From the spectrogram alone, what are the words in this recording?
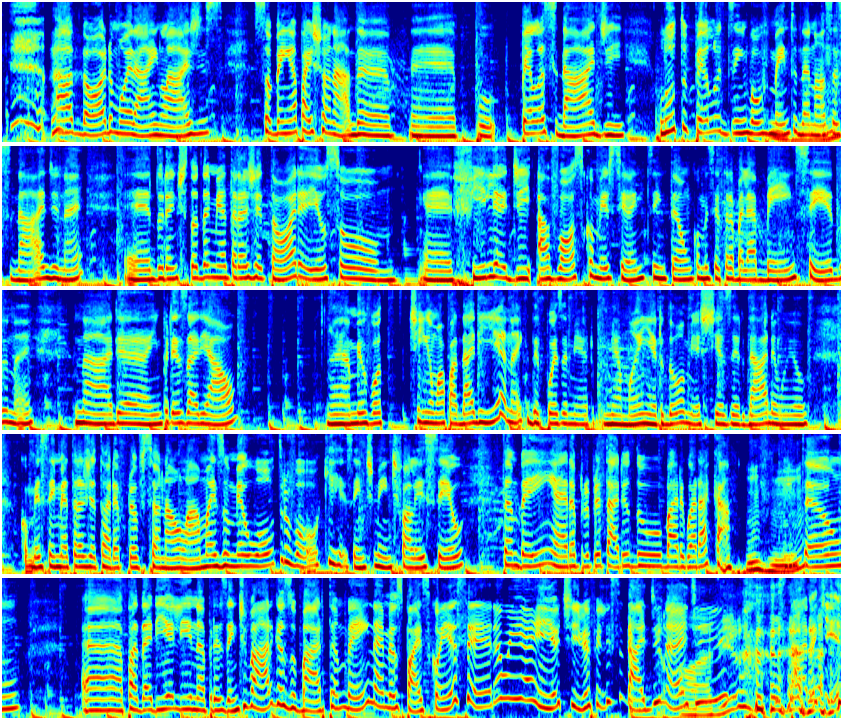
adoro morar em Lages sou bem apaixonada é, por, pela cidade, luto pelo desenvolvimento uhum. da nossa cidade, né? É, durante toda a minha trajetória, eu sou é, filha de avós comerciantes, então comecei a trabalhar bem cedo, né? Na área empresarial. É, meu avô tinha uma padaria, né? Que depois a minha, minha mãe herdou, minhas tias herdaram. Eu comecei minha trajetória profissional lá, mas o meu outro avô, que recentemente faleceu, também era proprietário do Bar Guaracá. Uhum. Então a padaria ali na Presidente Vargas, o bar também, né? Meus pais conheceram e aí eu tive a felicidade, né, de estar aqui.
